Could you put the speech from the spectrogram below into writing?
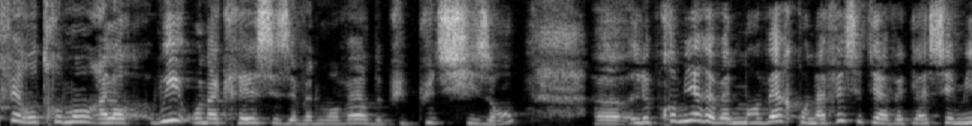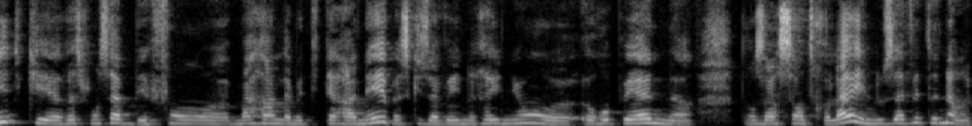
faire autrement. Alors oui, on a créé ces événements verts depuis plus de six ans. Euh, le premier événement vert qu'on a fait, c'était avec la CEMID, qui est responsable des fonds euh, marins de la Méditerranée, parce qu'ils avaient une réunion européenne dans un centre là, et ils nous avaient donné un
